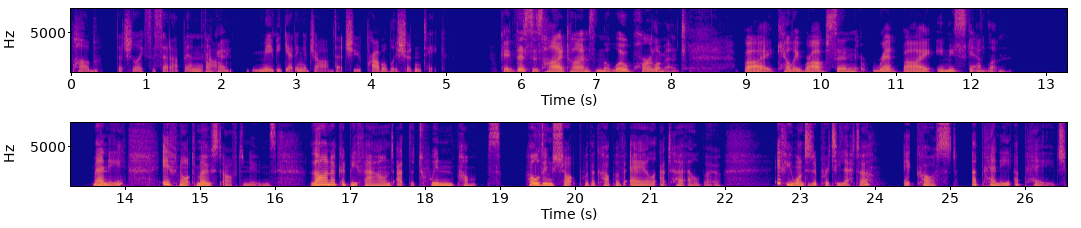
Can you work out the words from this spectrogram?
pub that she likes to set up in. Okay. Um, maybe getting a job that she probably shouldn't take. Okay, this is High Times in the Low Parliament by Kelly Robson, read by Amy Scanlon. Many, if not most afternoons, Lana could be found at the Twin Pumps, holding shop with a cup of ale at her elbow. If you wanted a pretty letter, it cost a penny a page,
